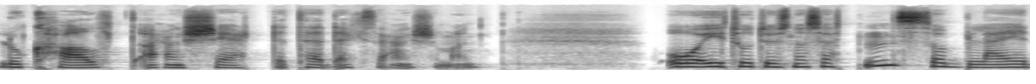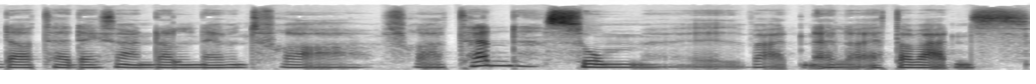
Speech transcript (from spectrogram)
lokalt arrangerte TEDX-arrangement. Og i 2017 så ble da TEDX Arendal nevnt fra, fra TED som eh, et av verdens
